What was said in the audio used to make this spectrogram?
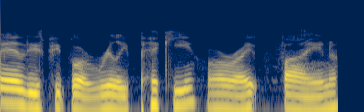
Man, these people are really picky. Alright, fine.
